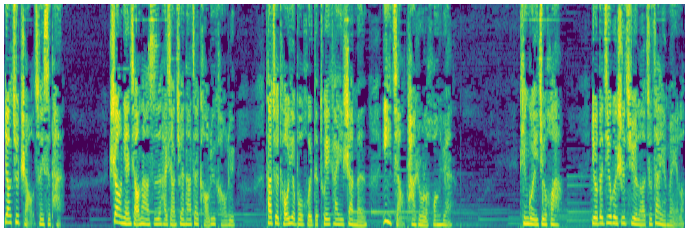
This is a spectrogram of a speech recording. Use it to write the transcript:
要去找崔斯坦。少年乔纳斯还想劝他再考虑考虑，他却头也不回地推开一扇门，一脚踏入了荒原。听过一句话，有的机会失去了就再也没了，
